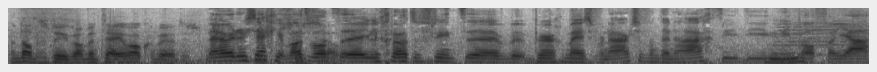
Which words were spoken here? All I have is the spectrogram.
En dat is natuurlijk wat met Theo ook gebeurd is. Nee, maar dan zeg je wat, want eh, jullie grote vriend eh, burgemeester van Aartsen van Den Haag, die, die Mhm. riep al van ja,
